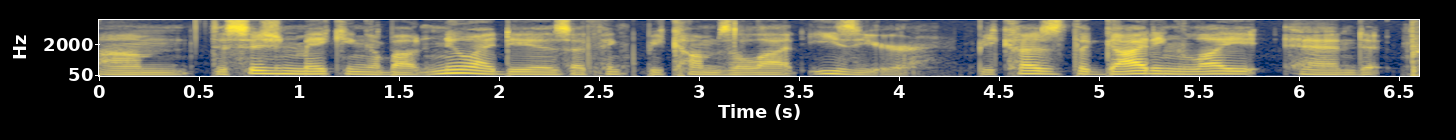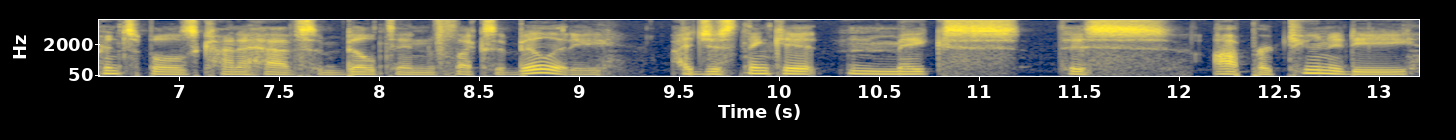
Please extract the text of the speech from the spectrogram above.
um, decision making about new ideas, I think, becomes a lot easier because the guiding light and principles kind of have some built in flexibility. I just think it makes this opportunity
